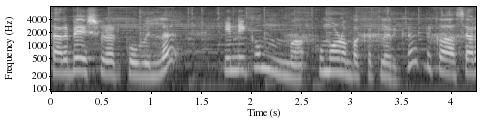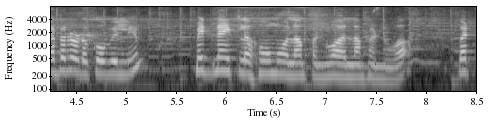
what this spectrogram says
சரபேஸ்வரர் கோவிலில் இன்றைக்கும் கும்போணம் பக்கத்தில் இருக்குது இந்த கா- சரபரோட கோவில்லையும் மிட் நைட்டில் ஹோமோலாம் பண்ணுவா எல்லாம் பண்ணுவாள் பட்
